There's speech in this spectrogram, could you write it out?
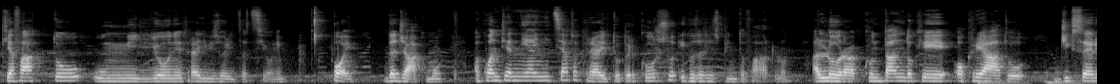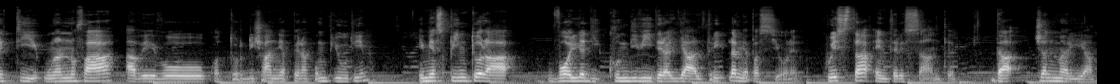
che ha fatto un milione e tre di visualizzazioni. Poi, da Giacomo, a quanti anni hai iniziato a creare il tuo percorso e cosa ti ha spinto a farlo? Allora, contando che ho creato GXRT un anno fa, avevo 14 anni appena compiuti e mi ha spinto la voglia di condividere agli altri la mia passione. Questa è interessante. Da Gianmaria.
